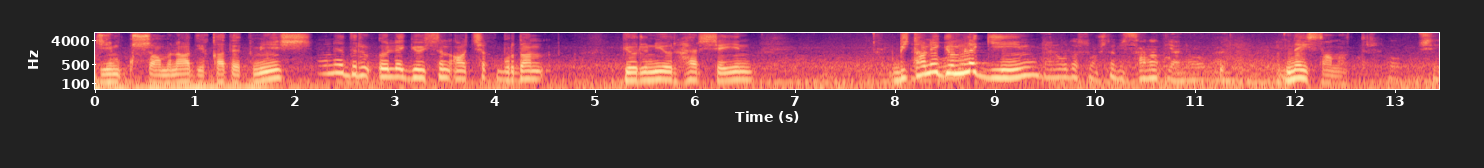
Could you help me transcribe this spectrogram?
giyim kuşamına dikkat etmiş. O nedir öyle göğsün açık buradan görünüyor her şeyin. Bir tane gömlek giyin. Yani o da sonuçta bir sanat yani o, yani Ne sanattır? o şey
